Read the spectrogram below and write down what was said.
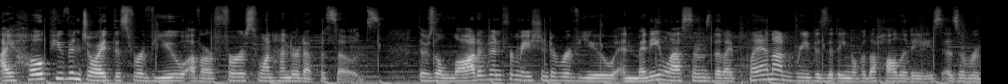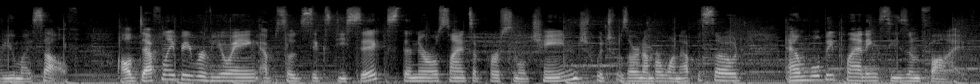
I hope you've enjoyed this review of our first 100 episodes. There's a lot of information to review and many lessons that I plan on revisiting over the holidays as a review myself. I'll definitely be reviewing episode 66, The Neuroscience of Personal Change, which was our number one episode, and we'll be planning season 5.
